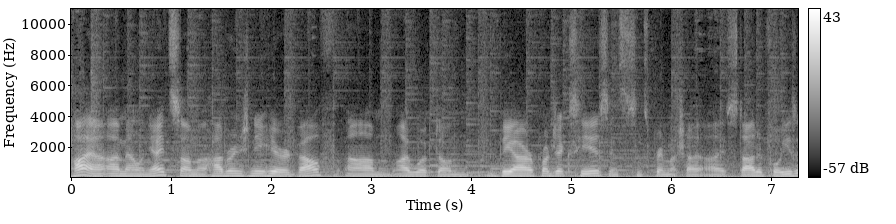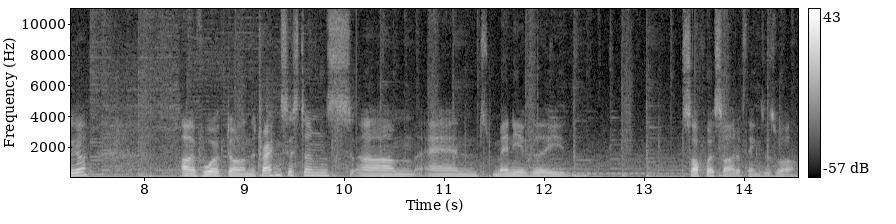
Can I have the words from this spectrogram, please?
Hi, I'm Alan Yates. I'm a hardware engineer here at Valve. Um, I worked on VR projects here since, since pretty much I, I started four years ago. I've worked on the tracking systems um, and many of the software side of things as well.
